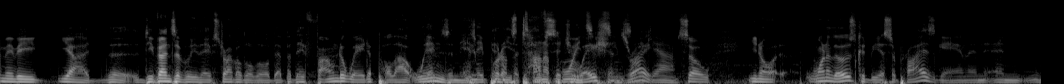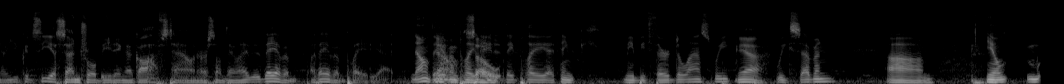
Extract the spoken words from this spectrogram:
maybe yeah. The defensively they've struggled a little bit, but they found a way to pull out wins in and these they put in up these a ton tough of points, situations, like, right? yeah. So you know, one of those could be a surprise game, and and you know you could see a Central beating a Goffstown or something like that. They haven't they haven't played yet. No, they No, haven't played. so- they, they play, I think, maybe third to last week, Yeah. week seven. Um, you know, m-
